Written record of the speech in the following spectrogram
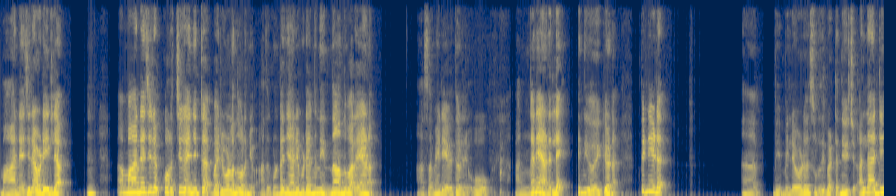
മാനേജർ അവിടെ ഇല്ല. മാനേജർ കുറച്ച് കഴിഞ്ഞിട്ട് വരുവോളെന്ന് പറഞ്ഞു. അതുകൊണ്ട് ഞാൻ ഇവിടെ അങ്ങ് നിന്നാന്ന് പറയണം. ആ സമയം രേവതി പറഞ്ഞു ഓ അങ്ങനെയാണല്ലേ? എന്ന് ചോദിക്കുകയാണ് പിന്നീട് വിമലയോട് ശ്രുതി പെട്ടെന്ന് ചോദിച്ചു അല്ല ആന്റി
